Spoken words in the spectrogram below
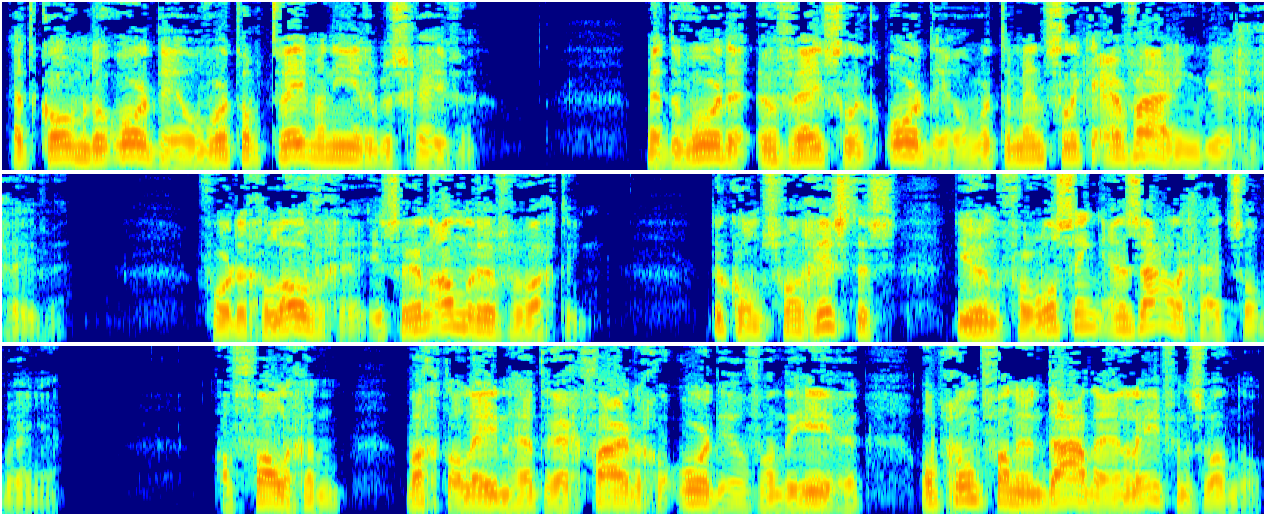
Het komende oordeel wordt op twee manieren beschreven. Met de woorden een vreselijk oordeel wordt de menselijke ervaring weergegeven. Voor de gelovigen is er een andere verwachting. De komst van Christus, die hun verlossing en zaligheid zal brengen. Afvalligen wacht alleen het rechtvaardige oordeel van de Heere op grond van hun daden en levenswandel.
